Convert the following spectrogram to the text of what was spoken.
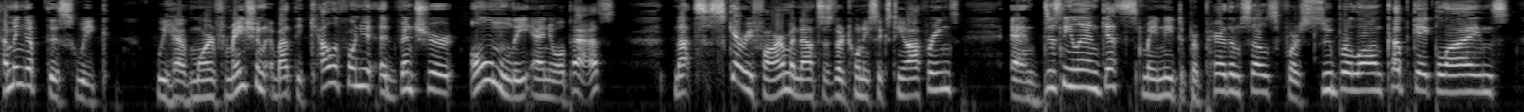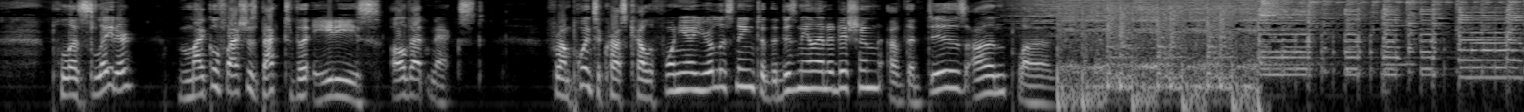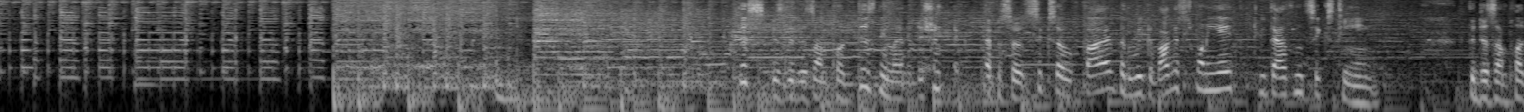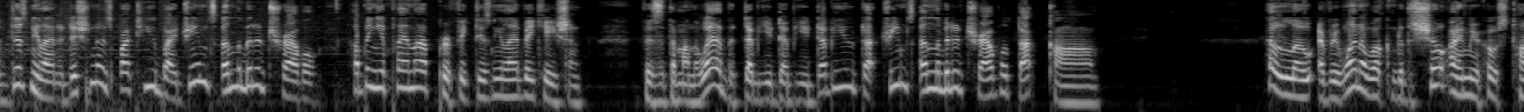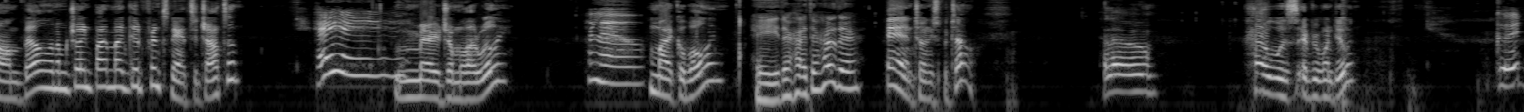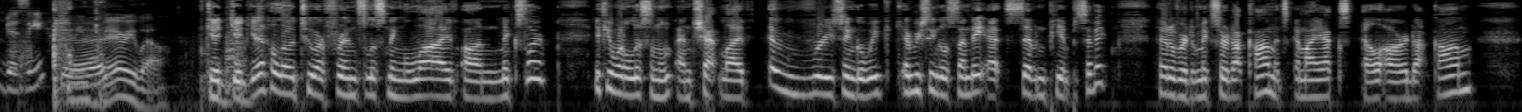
Coming up this week, we have more information about the California Adventure only annual pass. Knott's Scary Farm announces their 2016 offerings, and Disneyland guests may need to prepare themselves for super long cupcake lines. Plus, later, Michael flashes back to the 80s. All that next. From points across California, you're listening to the Disneyland edition of the Dis Unplugged. This is the Dis Unplugged Disneyland edition, episode 605 for the week of August 28th, 2016. The Dis Unplugged Disneyland edition is brought to you by Dreams Unlimited Travel, helping you plan the perfect Disneyland vacation. Visit them on the web at www.dreamsunlimitedtravel.com. Hello, everyone, and welcome to the show. I'm your host, Tom Bell, and I'm joined by my good friends Nancy Johnson, Hey! Mary Jo Millard Willie, Hello. Michael Bowling, Hey there, hi there, ho there. and Tony Spatel. Hello. How was everyone doing? Good, busy. Good. Very well. Good, good, good. Hello to our friends listening live on Mixlr. If you want to listen and chat live every single week, every single Sunday at 7 p.m. Pacific, head over to mixlr.com. It's M-I-X-L-R.com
